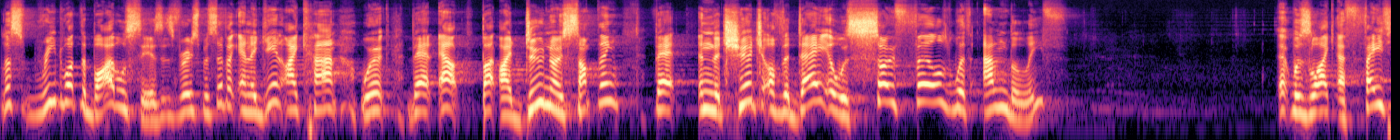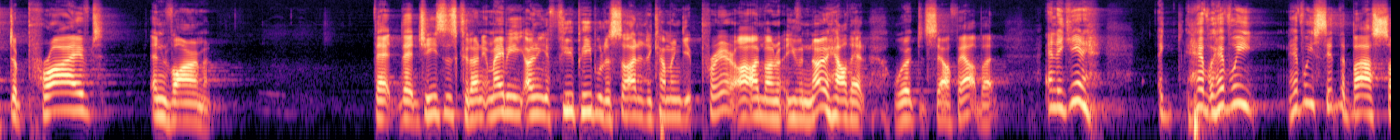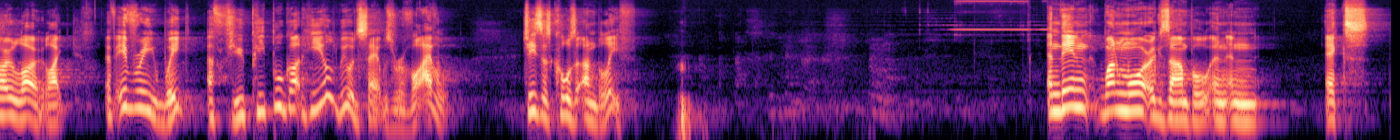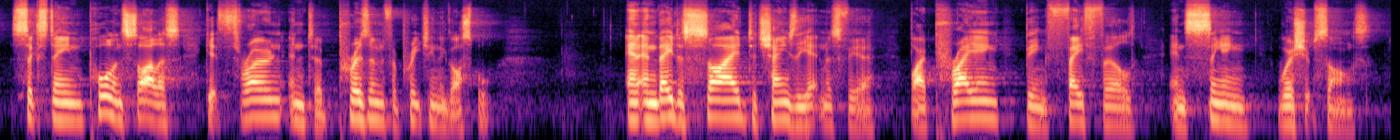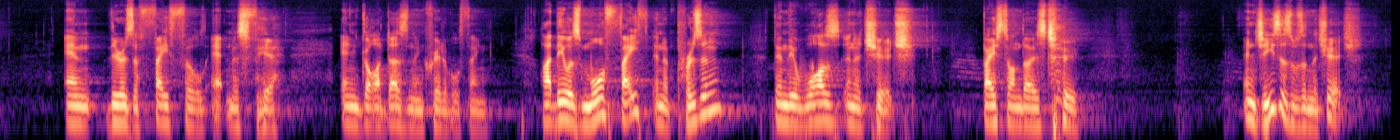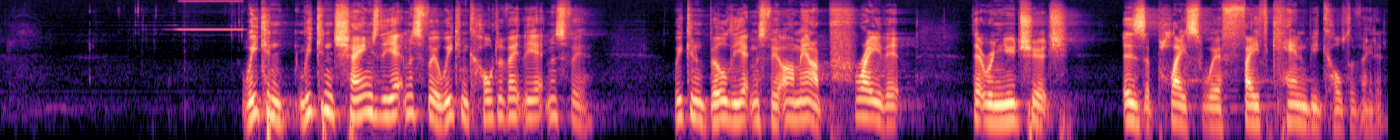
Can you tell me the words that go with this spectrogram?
Let's read what the Bible says. It's very specific. And again, I can't work that out. But I do know something that in the church of the day, it was so filled with unbelief. It was like a faith deprived environment. That, that Jesus could only, maybe only a few people decided to come and get prayer. I don't even know how that worked itself out. But, and again, have, have, we, have we set the bar so low? Like, if every week a few people got healed, we would say it was revival. Jesus calls it unbelief. And then one more example in, in Acts 16 Paul and Silas get thrown into prison for preaching the gospel. And, and they decide to change the atmosphere by praying, being faith filled, and singing worship songs. And there is a faith filled atmosphere and God does an incredible thing. Like there was more faith in a prison than there was in a church based on those two. And Jesus was in the church. We can, we can change the atmosphere, we can cultivate the atmosphere, we can build the atmosphere. Oh man, I pray that that Renew Church is a place where faith can be cultivated.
